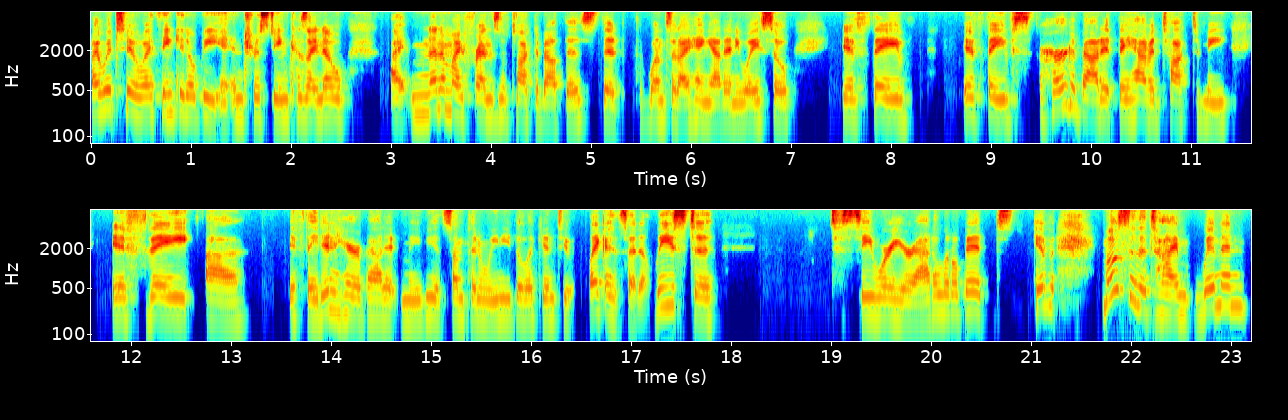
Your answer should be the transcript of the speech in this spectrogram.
I would too. I think it'll be interesting because I know I none of my friends have talked about this, that the ones that I hang out anyway. So if they've if they've heard about it, they haven't talked to me. If they uh if they didn't hear about it, maybe it's something we need to look into. Like I said, at least to to see where you're at a little bit. Give most of the time women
